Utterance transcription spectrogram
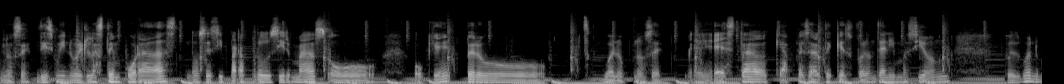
no sé, disminuir las temporadas. No sé si para producir más o, o qué, pero bueno, no sé. Eh, esta, que a pesar de que fueron de animación, pues bueno,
